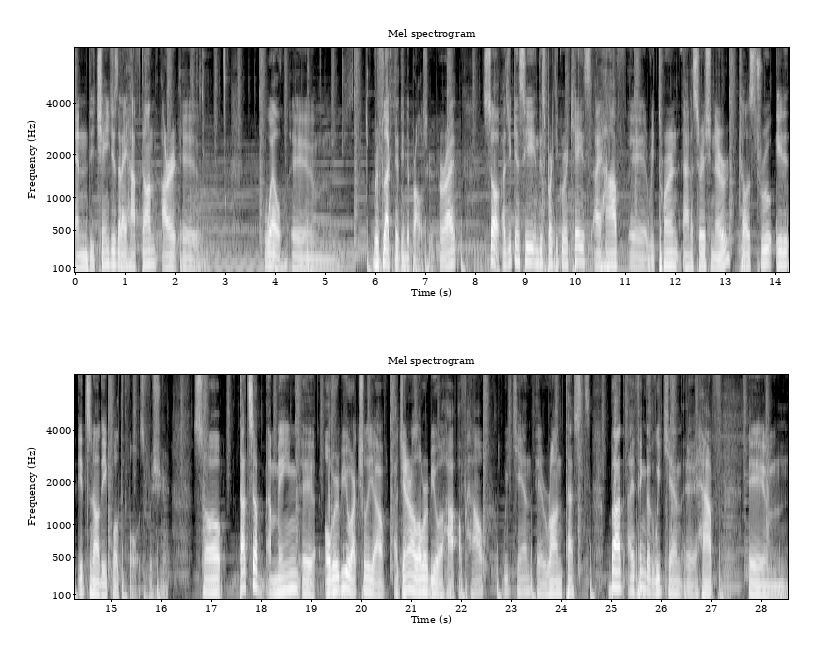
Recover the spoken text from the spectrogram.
And the changes that I have done are uh, well um, reflected in the browser all right so as you can see in this particular case, I have uh, returned an assertion error because true, it, it's not equal to false for sure. So that's a, a main uh, overview, actually a, a, general overview of how, of how we can uh, run tests. But I think that we can uh, have um,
